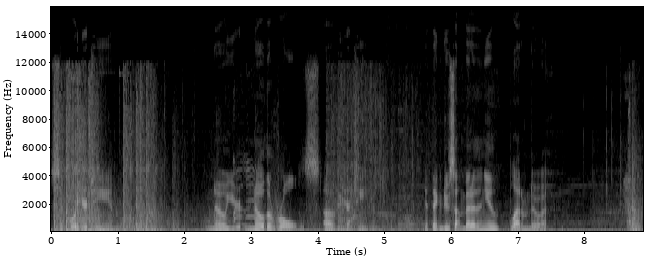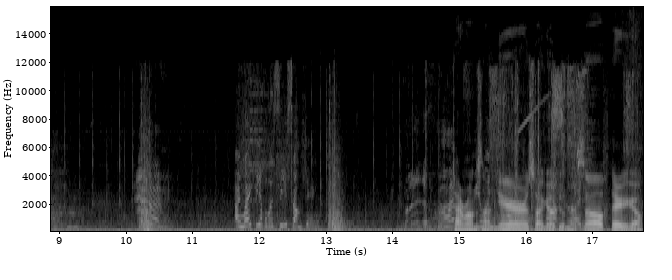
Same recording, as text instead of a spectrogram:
Support your team. Know your know the roles of your team. If they can do something better than you, let them do it. I might be able to see something. Tyrone's not here, so I gotta do it myself. There you go.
